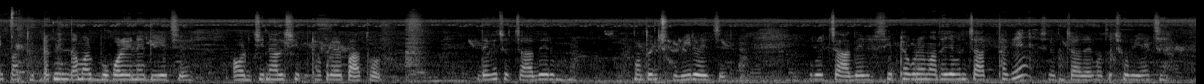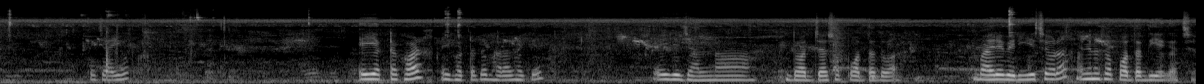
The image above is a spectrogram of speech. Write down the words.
এই পাথরটা কিন্তু আমার বকর এনে দিয়েছে। অরিজিনাল শিব ঠাকুরের পাথর। দেখেছ? চাঁদের মতন ছবি রয়েছে। পুরো চাঁদের, শিব ঠাকুরের মাথায় যেমন চাঁদ থাকে, সেরকম চাঁদের মতো ছবি আছে। তো যাই হোক, এই একটা ঘর, এই ঘরটাতে ভাড়া থাকে। এই যে জানলা, দরজা, সব পর্দা দেওয়া। বাইরে বেরিয়েছে ওরা, ওই জন্য সব পর্দা দিয়ে গেছে।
